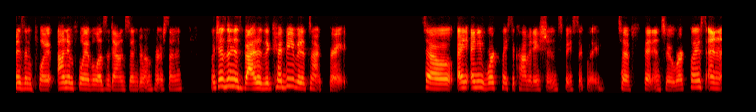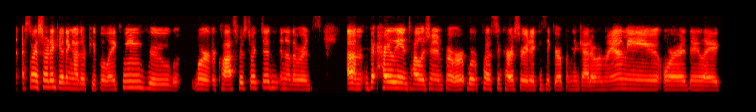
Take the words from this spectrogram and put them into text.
as employ- unemployable as a Down syndrome person, which isn't as bad as it could be, but it's not great. So I, I need workplace accommodations basically to fit into a workplace. And so I started getting other people like me who were class restricted. In other words, um, highly intelligent, but were, were post incarcerated because they grew up in the ghetto in Miami, or they like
